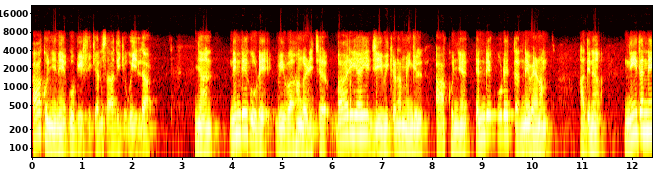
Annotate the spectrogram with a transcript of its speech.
ആ കുഞ്ഞിനെ ഉപേക്ഷിക്കാൻ സാധിക്കുകയില്ല. ഞാൻ നിന്റെ കൂടെ വിവാഹം കഴിച്ച് ഭാര്യയായി ജീവിക്കണമെങ്കിൽ ആ കുഞ്ഞ് എന്റെ കൂടെ തന്നെ വേണം. അതിന് നീ തന്നെ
